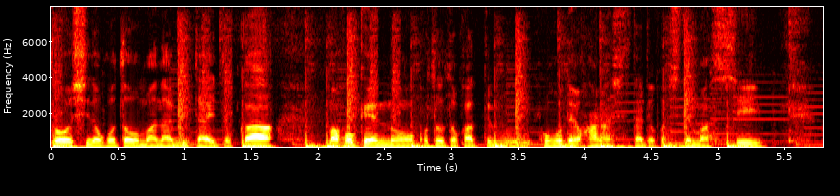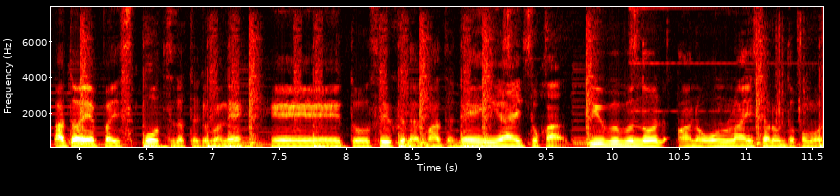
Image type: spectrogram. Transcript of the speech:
投資のことを学びたいとか、まあ、保険のこととかってここでお話してたりとかしてますしあとはやっぱりスポーツだったりとかね、えーと、そういうふうなまた恋愛とかっていう部分のあのオンラインサロンとかも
